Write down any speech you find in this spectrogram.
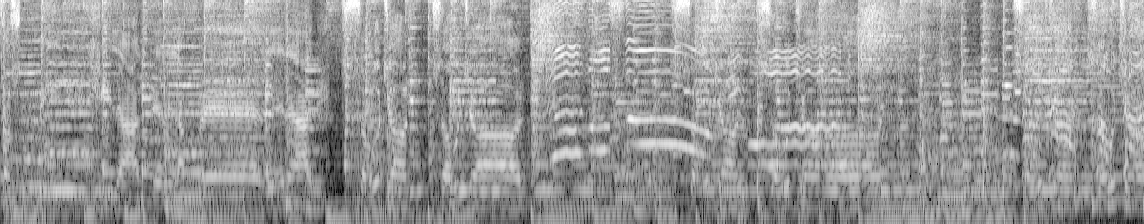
sos un vigilante de la federal. Souchon, Souchon, Ya no Souchon, Souchon,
